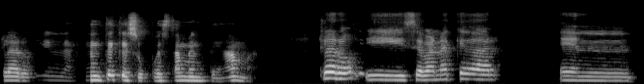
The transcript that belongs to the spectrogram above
claro. ni en la gente que supuestamente ama. Claro, y se van a quedar en...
